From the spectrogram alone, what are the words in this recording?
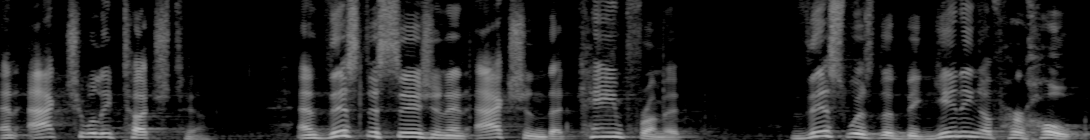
and actually touched him. And this decision and action that came from it this was the beginning of her hope.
